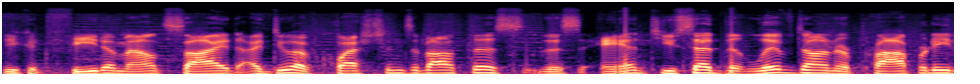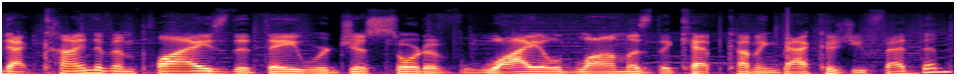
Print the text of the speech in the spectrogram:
You could feed them outside. I do have questions about this. This ant you said that lived on her property. That kind of implies that they were just sort of wild llamas that kept coming back because you fed them.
